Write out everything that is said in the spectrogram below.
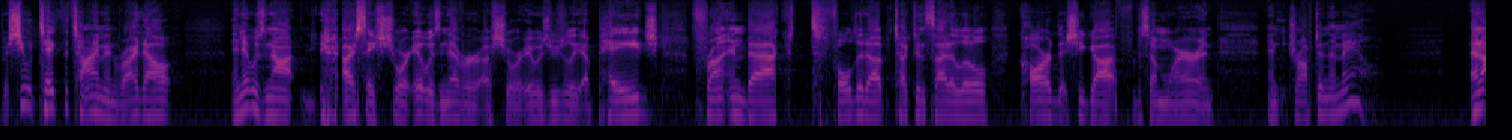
But she would take the time and write out, and it was not, I say short, it was never a short. It was usually a page, front and back, folded up, tucked inside a little card that she got from somewhere and, and dropped in the mail. And I,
